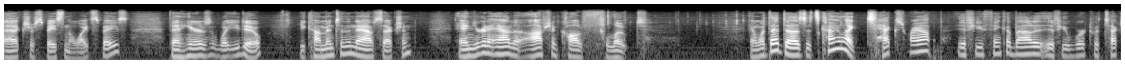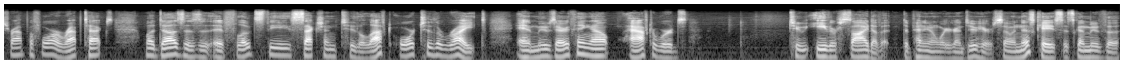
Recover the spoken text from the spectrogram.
extra space in the white space then here's what you do. You come into the nav section and you're going to add an option called float. And what that does, it's kind of like text wrap if you think about it, if you worked with text wrap before or wrap text, what it does is it floats the section to the left or to the right and moves everything out afterwards to either side of it, depending on what you're going to do here. So in this case, it's going to move the,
